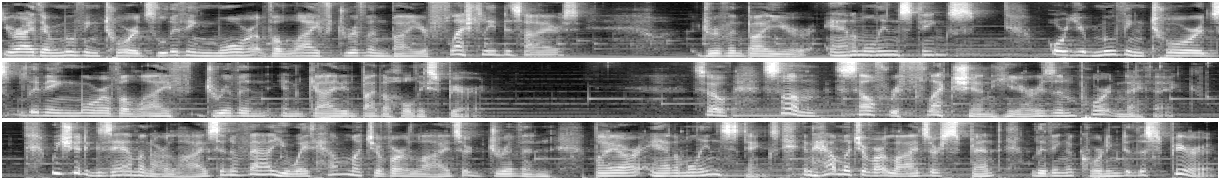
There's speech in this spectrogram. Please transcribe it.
You're either moving towards living more of a life driven by your fleshly desires, driven by your animal instincts, or you're moving towards living more of a life driven and guided by the Holy Spirit. So, some self reflection here is important, I think. We should examine our lives and evaluate how much of our lives are driven by our animal instincts and how much of our lives are spent living according to the Spirit.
